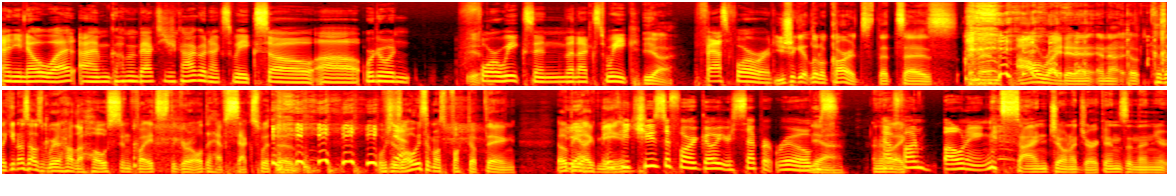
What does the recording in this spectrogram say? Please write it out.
And you know what? I'm coming back to Chicago next week. So uh, we're doing four weeks in the next week. Yeah. Fast forward. You should get little cards that says, and then I'll write it, and because like you know, it sounds weird how the host invites the girl to have sex with him, which is always the most fucked up thing. It would be like me, If you choose to forego your separate rooms, yeah, have like fun boning. sign Jonah Jerkins, and then you're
